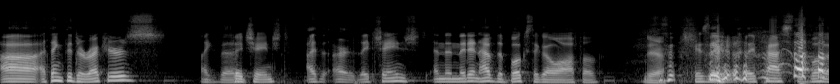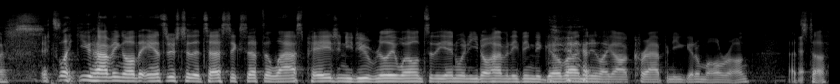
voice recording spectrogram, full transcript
uh, I think the directors like the They changed. I th- or they changed and then they didn't have the books to go off of Yeah. because they they passed the books. It's like you having all the answers to the test except the last page, and you do really well until the end when you don't have anything to go by, and then you're like, oh crap, and you get them all wrong. That's tough.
